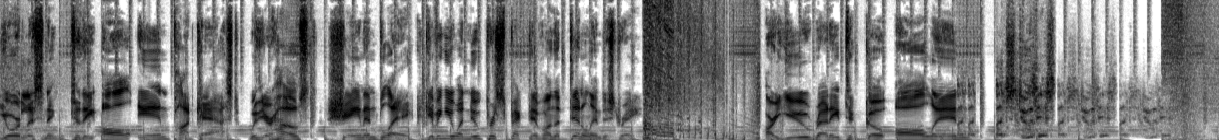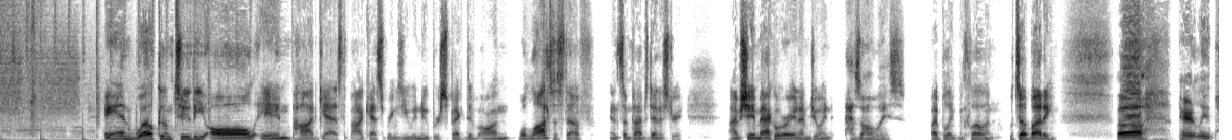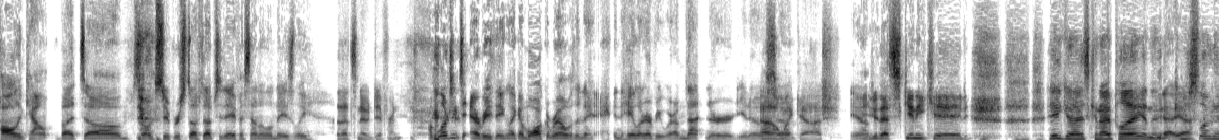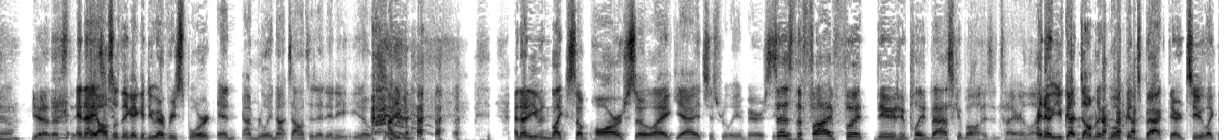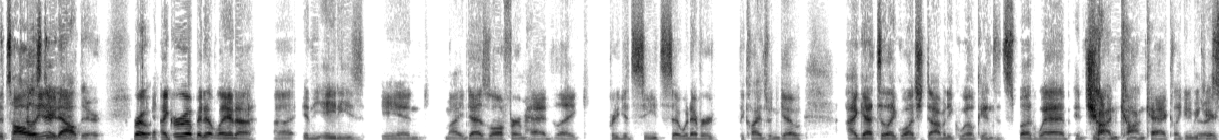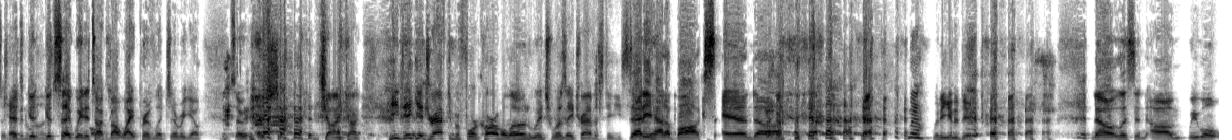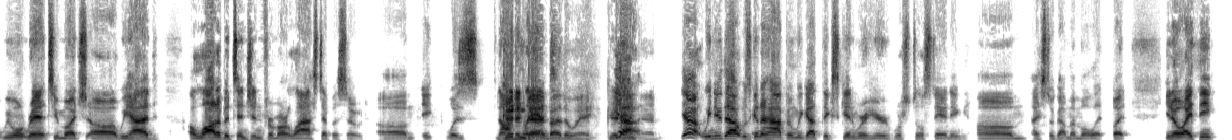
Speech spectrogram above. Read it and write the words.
You're listening to the All In Podcast with your hosts, Shane and Blake, giving you a new perspective on the dental industry. Are you ready to go all in? Let's do this. Let's do this. Let's do this. And welcome to the All In Podcast. The podcast brings you a new perspective on, well, lots of stuff and sometimes dentistry. I'm Shane McElroy, and I'm joined, as always, by Blake McClellan. What's up, buddy? Uh, apparently the pollen count, but um, so I'm super stuffed up today. If I sound a little nasally, That's no different. I'm allergic to everything. Like I'm walking around with an inhaler everywhere. I'm that nerd, you know. Oh so, my gosh. Yeah. You do that skinny kid. Hey guys, can I play? And then Yeah, can yeah. you slow down? Yeah, that's the, And I also think I could do every sport, and I'm really not talented at any. You know, not even, and not even like subpar. So like, yeah, it's just really embarrassing. says but- the five foot dude who played basketball his entire life. I know you've got Dominique Wilkins back there too, like the tallest yeah, dude. out there. Bro, I grew up in Atlanta uh, in the 80s, and my dad's law firm had like pretty good seats. So whenever the clients wouldn't go, I got to like watch Dominique Wilkins and Spud Webb and Jon Koncak. Like anybody cares. So Kevin good, good, good segue to talk about white privilege. There we go. So, uh, John Con. He did get drafted before Karl Malone, which was a travesty. So, Daddy had a box, and uh, well, what are you gonna do? no, listen. Um, we won't we won't rant too much. Uh, we had a lot of attention from our last episode. Um, it was not Good and bad, by the way. Good Yeah. and bad. Yeah, we knew that was going to happen. We got thick skin. We're here. We're still standing. Um, I still got my mullet, but you know, I think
